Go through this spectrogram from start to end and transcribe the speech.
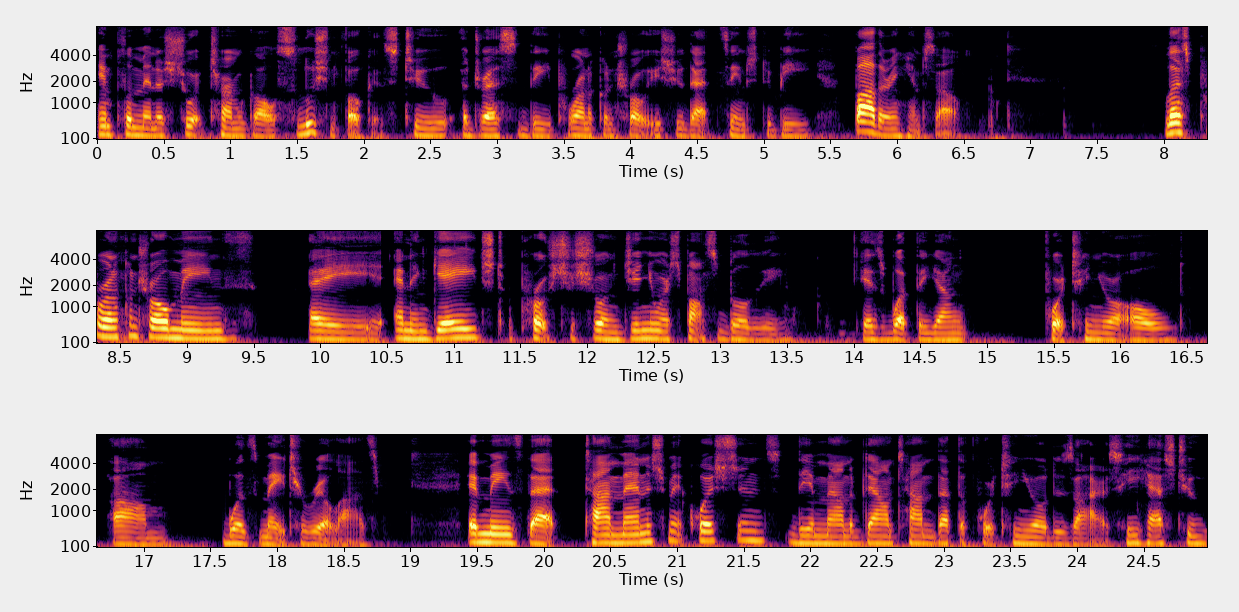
implement a short term goal, solution focus, to address the parental control issue that seems to be bothering him so. Less parental control means a an engaged approach to showing genuine responsibility is what the young 14 year old um, was made to realize. It means that time management questions the amount of downtime that the 14 year old desires. He has to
